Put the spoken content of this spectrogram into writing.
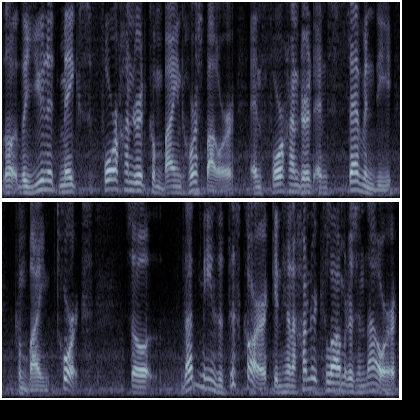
The, the unit makes 400 combined horsepower and 470 combined torques. So that means that this car can hit 100 kilometers an hour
